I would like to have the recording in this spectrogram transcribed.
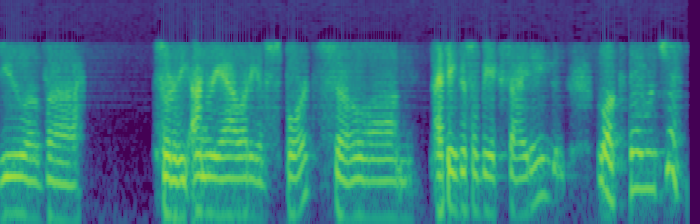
view of uh, sort of the unreality of sports. So um, I think this will be exciting. Look, they were just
